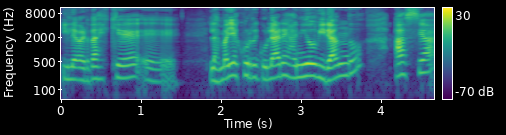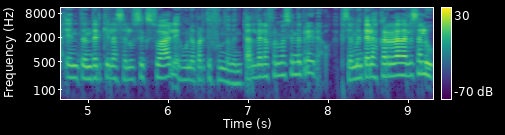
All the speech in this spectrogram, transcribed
y la verdad es que eh, las mallas curriculares han ido virando hacia entender que la salud sexual es una parte fundamental de la formación de pregrado, especialmente las carreras de la salud,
